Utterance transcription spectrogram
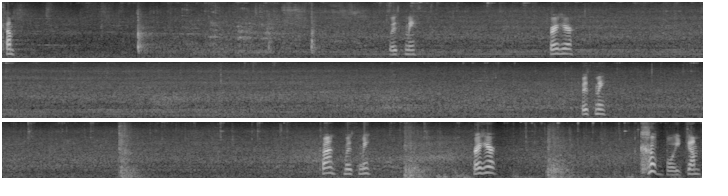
Come. With me. Right here. With me. Come on, with me. Right here. Good boy, come.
